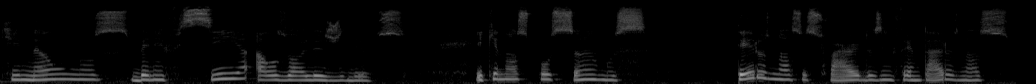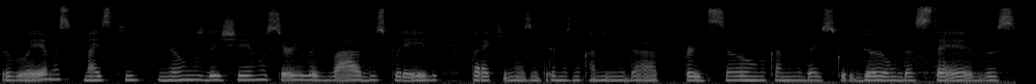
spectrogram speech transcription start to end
que não nos beneficia aos olhos de Deus. E que nós possamos ter os nossos fardos, enfrentar os nossos problemas, mas que não nos deixemos ser levados por ele, para que nós entremos no caminho da perdição, no caminho da escuridão, das trevas,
